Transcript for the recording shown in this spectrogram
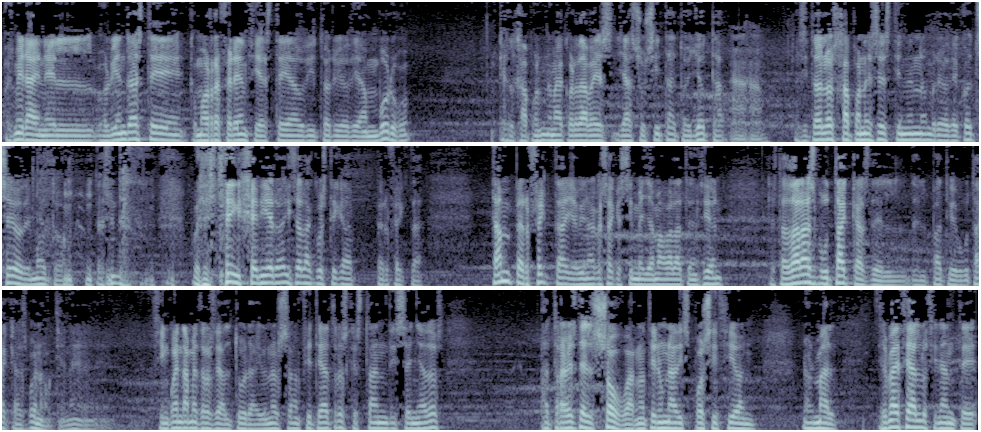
Pues mira, en el volviendo a este como referencia a este auditorio de Hamburgo, que el Japón no me acordaba es Yasushita Toyota. Casi todos los japoneses tienen nombre o de coche o de moto. pues este ingeniero hizo la acústica perfecta. Tan perfecta, y había una cosa que sí me llamaba la atención, que todas las butacas del, patio de butacas, bueno, tiene 50 metros de altura y unos anfiteatros que están diseñados a través del software, no tiene una disposición normal. Me parece alucinante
